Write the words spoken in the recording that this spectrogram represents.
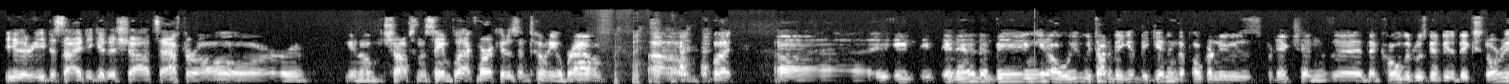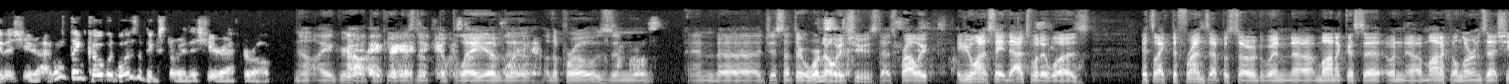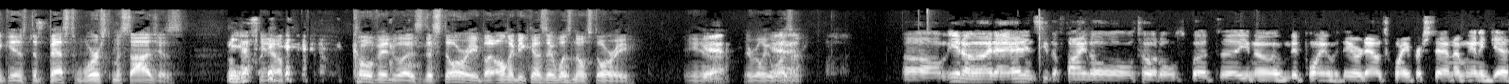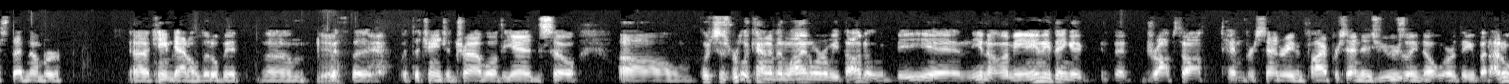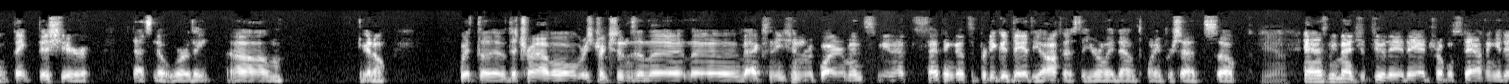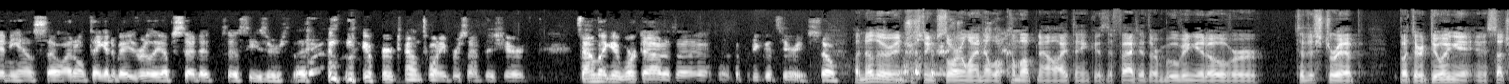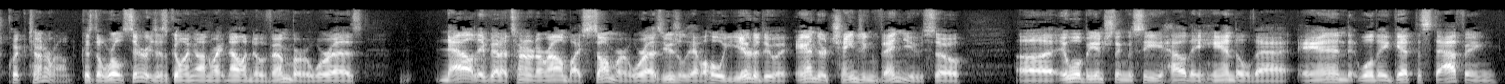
either he decided to get his shots after all, or you know shops in the same black market as Antonio Brown. um, but uh, it, it, it, ended up being, you know, we, we talked at the beginning, the poker news predictions uh, that COVID was going to be the big story this year. I don't think COVID was the big story this year after all. No, I agree. I think it was the, the play of the of the pros and and uh, just that there were no issues. That's probably if you want to say that's what it was. It's like the Friends episode when uh, Monica said when uh, Monica learns that she gives the best worst massages. Yes. You know, COVID was the story, but only because there was no story. You know, yeah. There really yeah. wasn't. Um, you know, I, I, didn't see the final totals, but uh, you know, midpoint they were down twenty percent. I'm going to guess that number uh, came down a little bit um, yeah. with the with the change in travel at the end. So, um, which is really kind of in line where we thought it would be. And you know, I mean, anything that drops off ten percent or even five percent is usually noteworthy. But I don't think this year that's noteworthy. Um, you know, with the the travel restrictions and the the vaccination requirements, I mean, that's I think that's a pretty good day at the office that you're only down twenty percent. So, yeah. And as we mentioned too, they they had trouble staffing it anyhow. So I don't think anybody's really upset at uh, Caesars that they were down twenty percent this year. Sounds like it worked out as a, as a pretty good series. So another interesting storyline that will come up now, I think, is the fact that they're moving it over to the strip but they're doing it in such quick turnaround because the World Series is going on right now in November, whereas now they've got to turn it around by summer, whereas usually they have a whole year to do it, and they're changing venues. So uh, it will be interesting to see how they handle that, and will they get the staffing,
